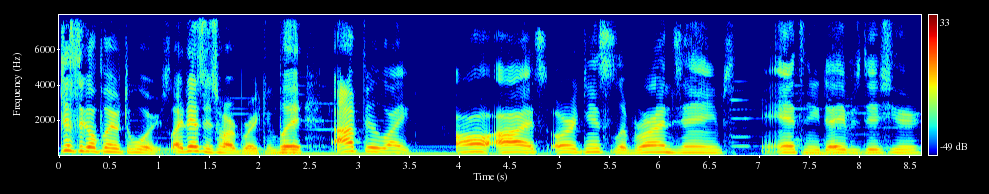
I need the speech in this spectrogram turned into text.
just to go play with the Warriors. Like that's just heartbreaking. But I feel like all odds are against LeBron James and Anthony Davis this year,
